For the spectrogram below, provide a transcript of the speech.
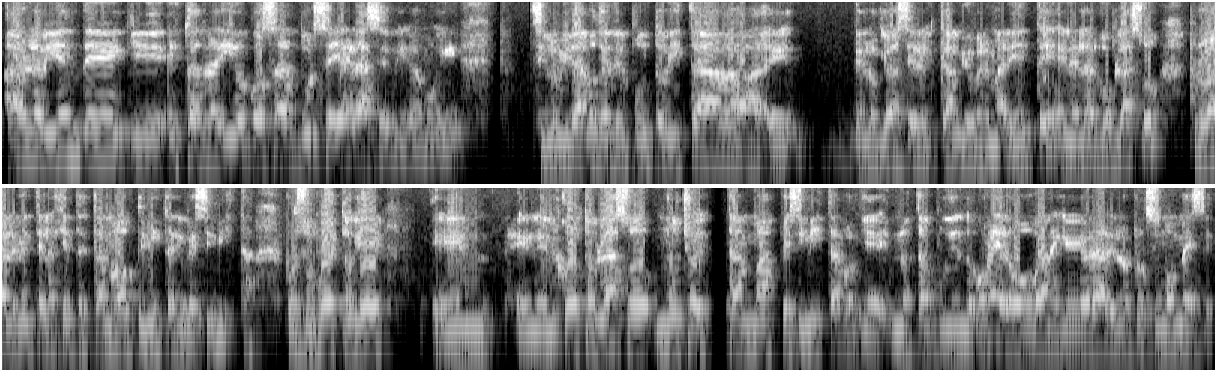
habla bien de que esto ha traído cosas dulces y agraces, digamos. Y si lo miramos desde el punto de vista eh, de lo que va a ser el cambio permanente en el largo plazo, probablemente la gente está más optimista que pesimista. Por supuesto que en, el corto plazo muchos están más pesimistas porque no están pudiendo comer o van a quebrar en los próximos meses.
